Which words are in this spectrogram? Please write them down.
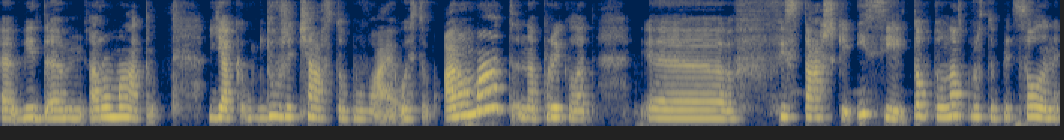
е, від е, аромату. як дуже часто буває. Ось аромат, наприклад, е, фісташки і сіль. Тобто у нас просто підсолені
